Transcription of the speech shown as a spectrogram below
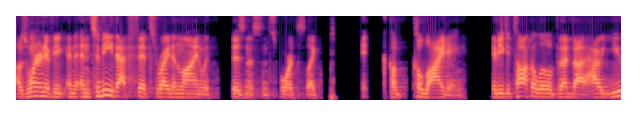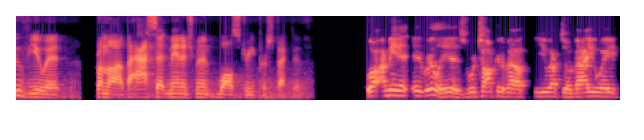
I was wondering if you, and, and to me, that fits right in line with business and sports, like colliding. If you could talk a little bit about how you view it from a asset management Wall Street perspective. Well, I mean, it, it really is. We're talking about you have to evaluate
